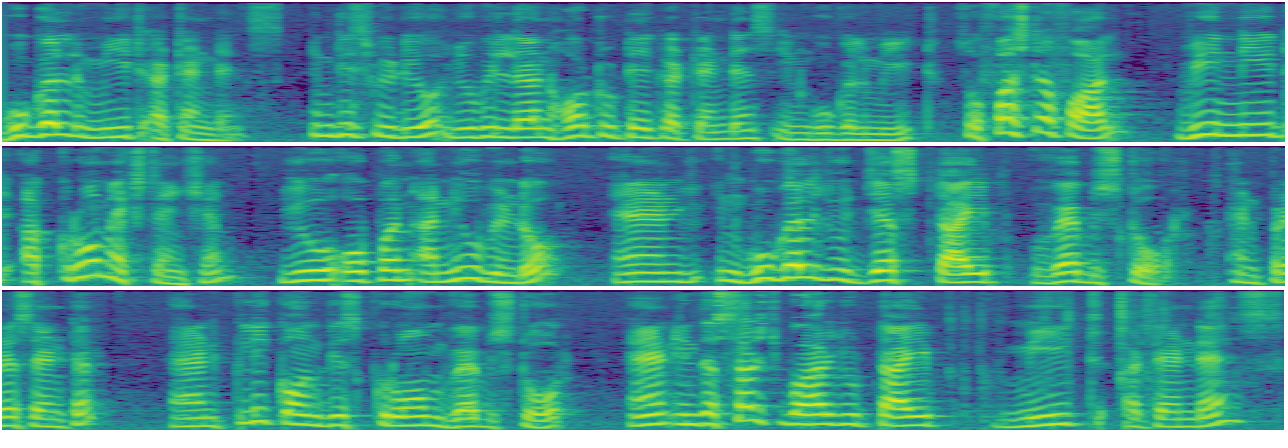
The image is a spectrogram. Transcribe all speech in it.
Google Meet attendance. In this video, you will learn how to take attendance in Google Meet. So first of all, we need a Chrome extension. You open a new window and in Google you just type web store and press enter and click on this Chrome web store and in the search bar you type meet attendance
